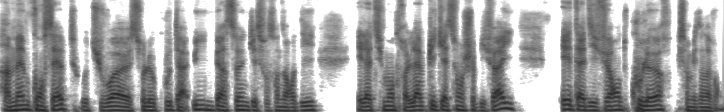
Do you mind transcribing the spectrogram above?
un même concept où tu vois euh, sur le coup, tu as une personne qui est sur son ordi et là tu montres l'application Shopify et tu as différentes couleurs qui sont mises en avant.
